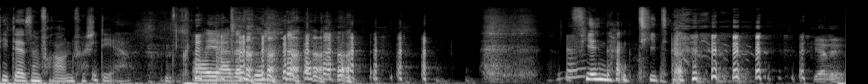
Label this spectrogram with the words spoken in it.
Dieter ist ein Frauenversteher. Ah ja, das ist Vielen Dank, Dieter. Gerne.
